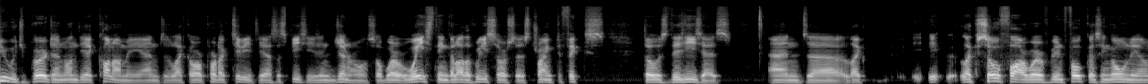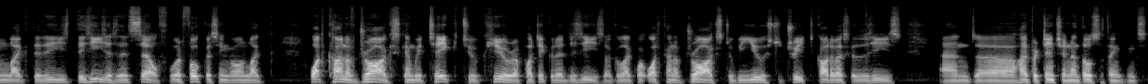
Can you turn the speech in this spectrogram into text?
huge burden on the economy and like our productivity as a species in general. So we're wasting a lot of resources trying to fix those diseases and uh, like it, like so far we've been focusing only on like the diseases itself. We're focusing on like what kind of drugs can we take to cure a particular disease? Like, like what, what kind of drugs do we use to treat cardiovascular disease and uh, hypertension and those things?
